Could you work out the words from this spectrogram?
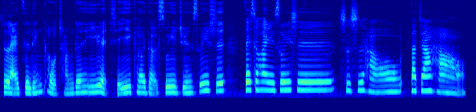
是来自林口长庚医院血液科的苏义军苏医师，再次欢迎苏医师。诗诗好，大家好。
